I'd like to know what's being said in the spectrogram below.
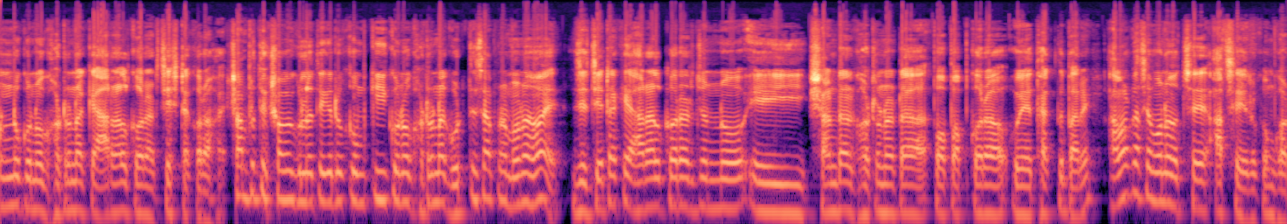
অন্য কোনো ঘটনাকে আড়াল করার চেষ্টা করা হয়। সাম্প্রতিক সময়গুলোতে এরকম কি কোনো ঘটনা ঘটতেছে আপনার মনে হয়? যে যেটাকে আড়াল করার জন্য এই সান্ডার ঘটনাটা পপ আপ করা হয়ে থাকতে পারে? আমার কাছে মনে হচ্ছে আছে এরকম ঘটনা।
